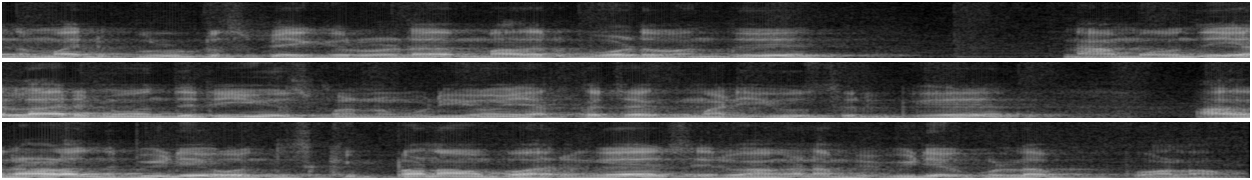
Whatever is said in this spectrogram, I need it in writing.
இந்த மாதிரி ப்ளூடூத் ஸ்பீக்கரோட மதர் போர்டை வந்து நாம் வந்து எல்லாருமே வந்து ரீயூஸ் பண்ண முடியும். எக்கச்சக்கமான யூஸ் இருக்குது அதனால் அந்த வீடியோ வந்து ஸ்கிப் பண்ணாமல் பாருங்கள் சரி வாங்க நம்ம வீடியோக்குள்ளே போகலாம்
